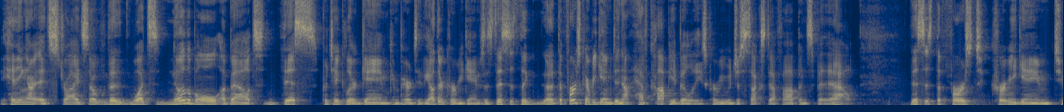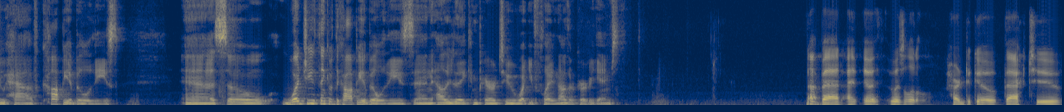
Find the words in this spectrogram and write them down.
hitting its stride, so the what's notable about this particular game compared to the other Kirby games is this is the uh, the first Kirby game did not have copy abilities. Kirby would just suck stuff up and spit it out. This is the first Kirby game to have copy abilities. Uh, so, what do you think of the copy abilities, and how do they compare to what you've played in other Kirby games? Not bad. I, it, was a little hard to go back to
